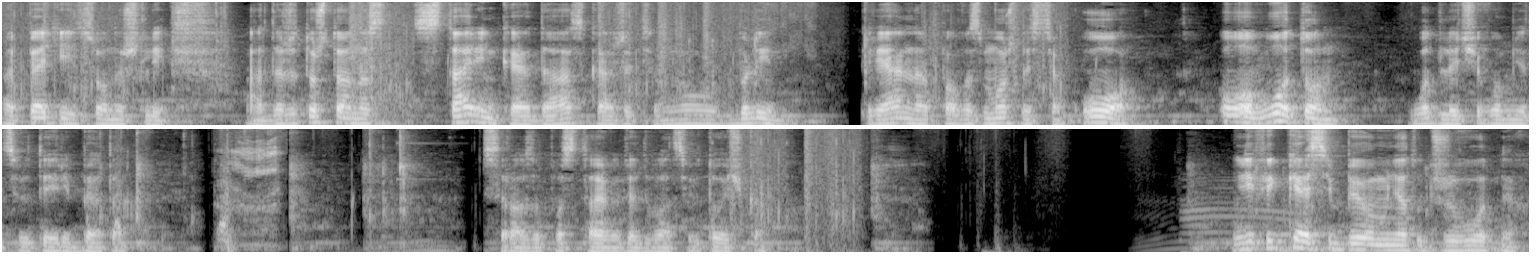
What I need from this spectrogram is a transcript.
Опять яйцо нашли. А даже то, что она старенькая, да, скажете, ну, блин, реально по возможностям. О, о, вот он. Вот для чего мне цветы, ребята. Сразу поставили два цветочка. Нифига себе у меня тут животных.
